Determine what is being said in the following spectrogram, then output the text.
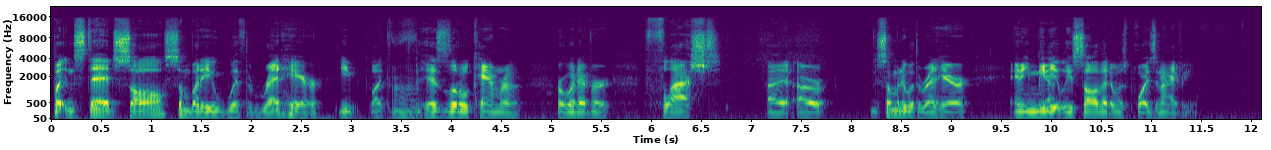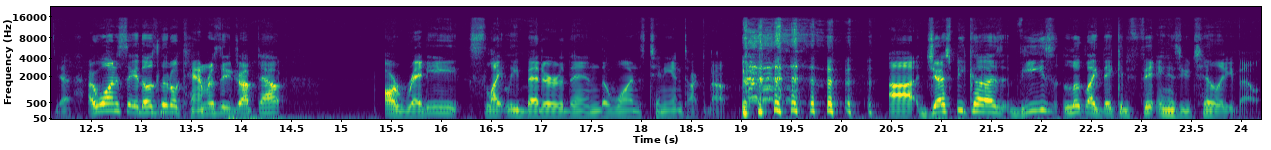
but instead saw somebody with red hair, like mm-hmm. his little camera or whatever, flashed uh, or somebody with red hair, and immediately saw that it was Poison Ivy. Yeah. I want to say those little cameras that he dropped out are already slightly better than the ones Tynion talked about. uh, just because these look like they could fit in his utility belt.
